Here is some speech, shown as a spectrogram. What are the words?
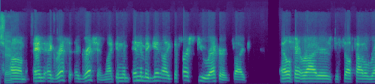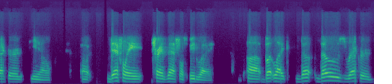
sure. um, and aggressive aggression. Like in the in the beginning, like the first few records, like Elephant Riders, the self-titled record, you know, uh, definitely Transnational Speedway. Uh, but like the, those records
